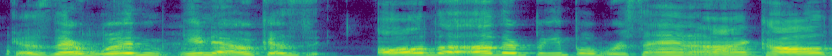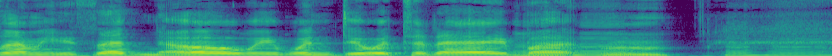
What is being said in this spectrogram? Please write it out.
Because there wouldn't, you know, because all the other people were saying, I called him. He said, no, he wouldn't do it today. But, mm, Mm-hmm.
